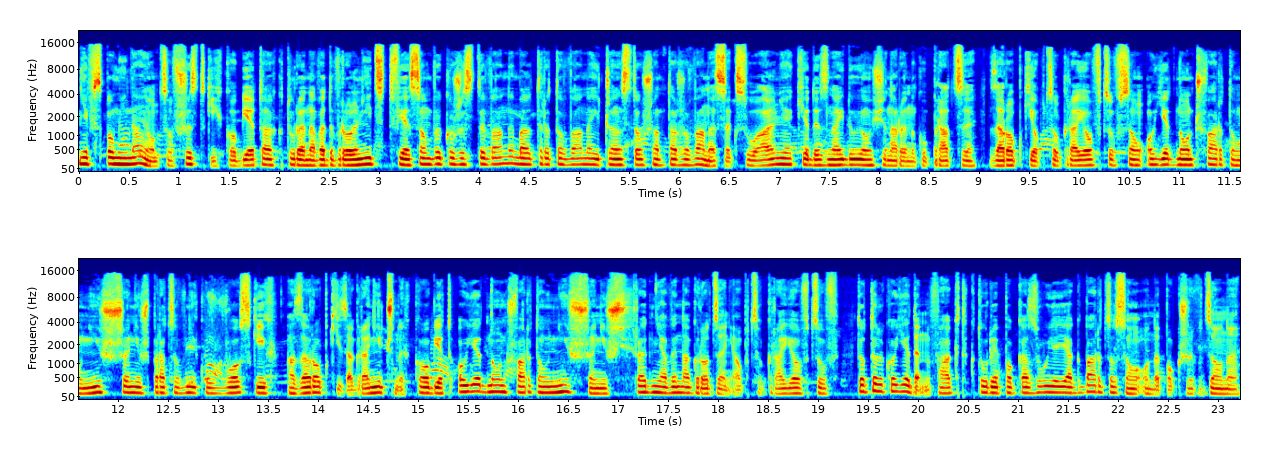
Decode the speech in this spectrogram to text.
Nie wspominając o wszystkich kobietach, które nawet w rolnictwie są wykorzystywane, maltretowane i często szantażowane seksualnie, kiedy znajdują się na rynku pracy. Zarobki obcokrajowców są o jedną czwartą niższe niż pracowników włoskich, a zarobki zagranicznych kobiet o jedną czwartą niższe niż średnia wynagrodzenia obcokrajowców. To tylko jeden fakt, który pokazuje, jak bardzo są one pokrzywdzone.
